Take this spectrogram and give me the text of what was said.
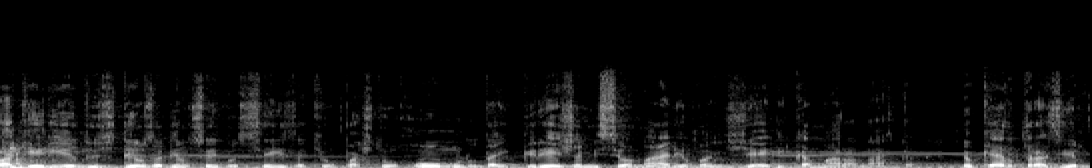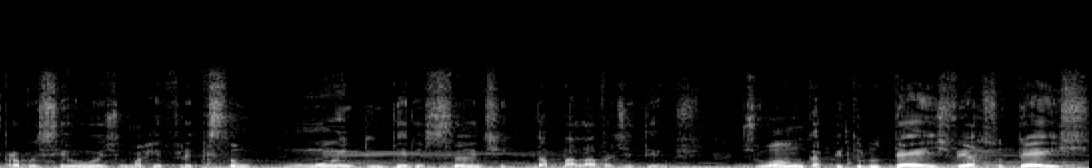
Olá, queridos, Deus abençoe vocês. Aqui é o pastor Rômulo da Igreja Missionária Evangélica Maranata. Eu quero trazer para você hoje uma reflexão muito interessante da palavra de Deus. João capítulo 10, verso 10,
